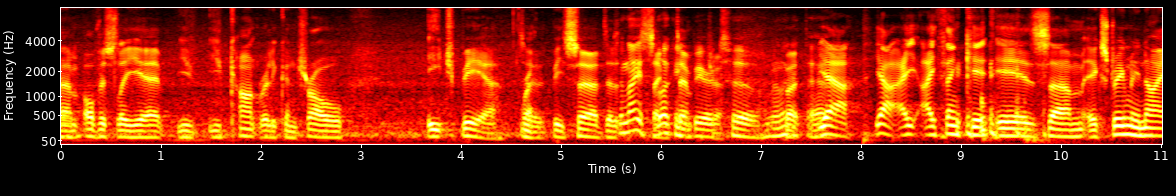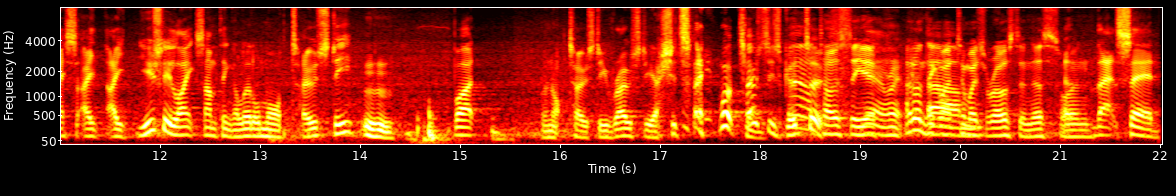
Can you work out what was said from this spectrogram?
um, obviously, yeah, you you can't really control each beer to Right. be served at It's a nice the same looking beer temperature. too. I mean, look But at that. yeah, yeah, I, I think it is um, extremely nice. I, I usually like something a little more toasty, but well, not toasty, roasty, I should say. Well, toasty's good Yeah, too. Toasty, yeah. right. I don't think i about too Um, much roast in this one, That said,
